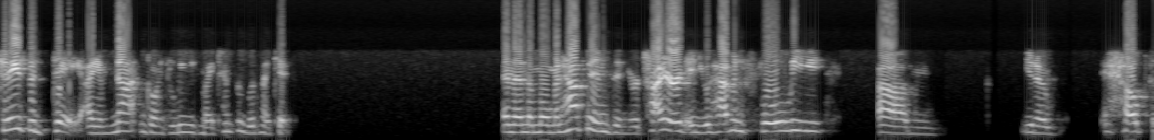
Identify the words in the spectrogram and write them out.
today's the day I am not going to lose my temper with my kids and then the moment happens and you're tired and you haven't fully um, you know helped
